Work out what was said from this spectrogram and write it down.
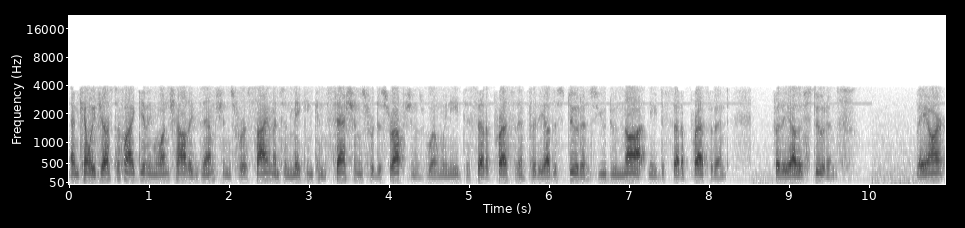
And can we justify giving one child exemptions for assignments and making concessions for disruptions when we need to set a precedent for the other students? You do not need to set a precedent for the other students. They aren't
